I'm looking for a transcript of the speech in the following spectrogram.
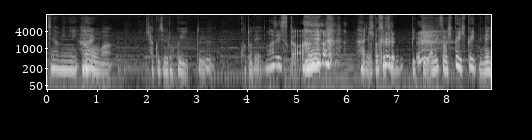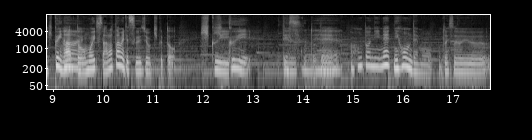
ちなみに日はい。本は116位ということで、マジっすか、ね。はい私たちもびっくり。あのいつも低い低いってね低いなと思いつつ、改めて数字を聞くと低い低いっていうことで。ね本当にね日本でも本当にそういう、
